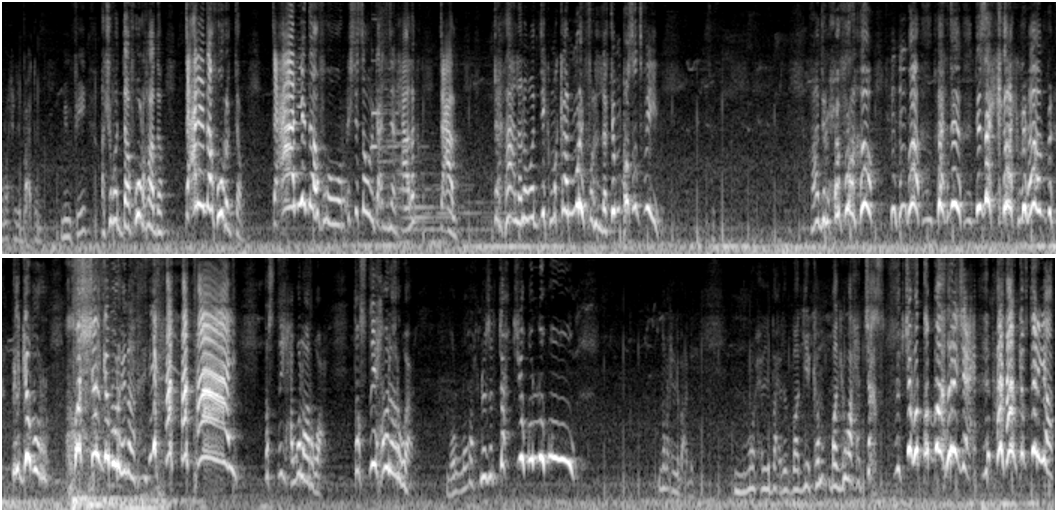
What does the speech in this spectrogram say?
نروح اللي بعده مين فيه أشوف الدافور هذا. تعال يا دافور أنت. تعال يا دافور. إيش تسوي قاعد لحالك؟ تعال. تعال أنا أوديك مكان مريف تنبسط فيه؟ هذه الحفرة. تذكرك بالقبر. خش القبر هنا. تسطيحة ولا اروع تسطيحة ولا اروع والله نزل تحت يا الله. نروح اللي بعده نروح اللي بعده باقي كم؟ باقي واحد شخص. شوف الطباخ رجع. الكافتيريا.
